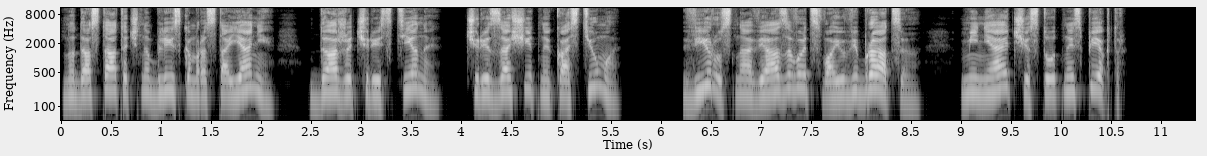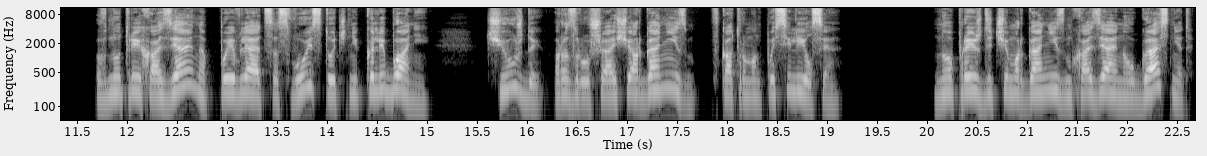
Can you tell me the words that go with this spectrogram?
На достаточно близком расстоянии, даже через стены, через защитные костюмы, вирус навязывает свою вибрацию, меняет частотный спектр. Внутри хозяина появляется свой источник колебаний, чуждый, разрушающий организм, в котором он поселился. Но прежде чем организм хозяина угаснет,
